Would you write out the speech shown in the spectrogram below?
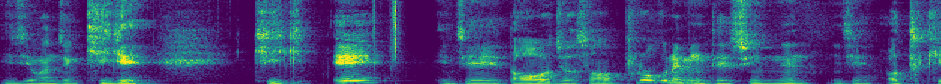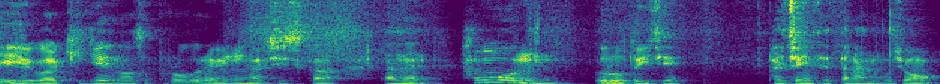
이제 완전 기계 기계에 이제 넣어져서 프로그래밍 될 수 있는 이제 어떻게 이걸 기계에 넣어서 프로그래밍 할 수 있을까라는 학문으로도 이제 발전이 됐다라는 거죠.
